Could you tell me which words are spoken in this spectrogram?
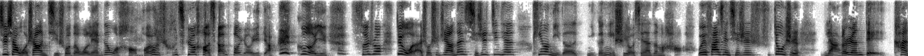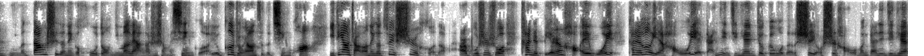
就像我上一集说的，我连跟我好朋友 出去好像都有一点儿 膈应，所以说对我来说是这样。但是其实今天听了你的，你跟你室友现在这么好，我也发现其实就是两个人得看你们当时的那个互动，你们两个是什么性格，有各种样子的情况，一定要找到那个最适合的，而不是说看着别人好，哎，我也看着乐也好，我也赶紧今天就跟我的室友示好，我们赶紧今天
